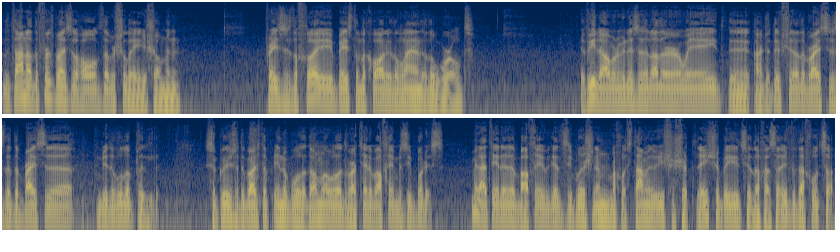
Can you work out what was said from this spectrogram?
the Tana, the first place holds that Shalei Yishomin praises the Choy based on the quality of the land of the world. If you know, Ravina says another way, the contradiction of the Brisa is that the Brisa uh, be the Ula Pili. Disagrees with the Brisa of Inu Ula, Dama Ula, the Varteta Balchem Ziburis. Minateta Balchem against Ziburis, and Bachostami Yisha They should be Tzilachasari B'dachutza.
